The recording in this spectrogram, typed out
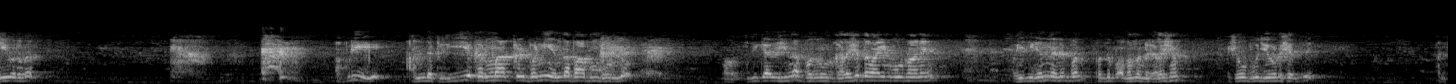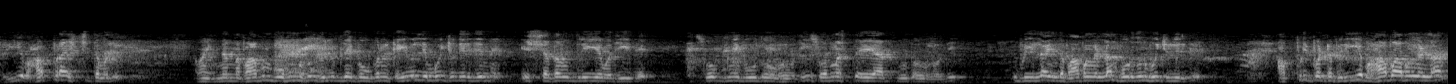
ஜீவனவர் அப்படி அந்த பெரிய கர்மாக்கள் பண்ணி எந்த பாப்பம் போடுதோ? திரிகாதிசினா பதினோரு கலசத்தை வாங்கிட்டு போடுறானே? வைதிகன் நினைப்பன் பத்து பன்னெண்டு கலசம் சிவ பூஜையோட சேர்த்து அது பெரிய மகாபிராயஷ்டித்தம் அது அவன் என்னென்ன பாபம் போகும் சொல்லிட்டு இப்ப உபன் கைவல்யம் போய் சொல்லியிருக்கேன் சதருத்ரிய வதீதே சூக்னி பூதோ பவதி சுவர்ணஸ்தேயாத் பூதோ பவதி இப்படி எல்லாம் இந்த பாபங்கள்லாம் போறதுன்னு போய் சொல்லியிருக்கு அப்படிப்பட்ட பெரிய மகாபாபங்கள்லாம்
